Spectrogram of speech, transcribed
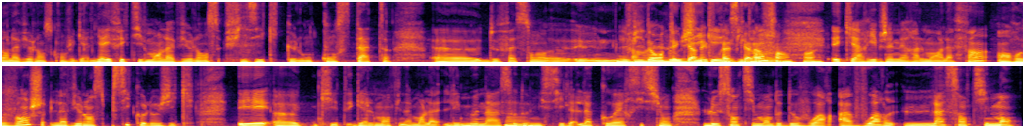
dans la violence conjugale. Il y a effectivement la violence physique que l'on constate euh, de façon euh, évidente et qui arrive presque à la fin. Et qui arrive généralement à la fin. En revanche, la violence psychologique et euh, qui est également finalement les menaces au mmh. domicile, la coercition, le sentiment de devoir avoir l'assentiment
